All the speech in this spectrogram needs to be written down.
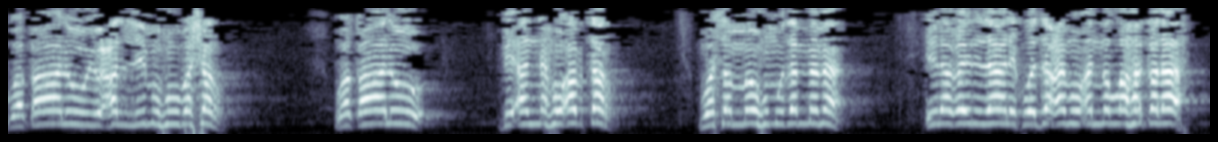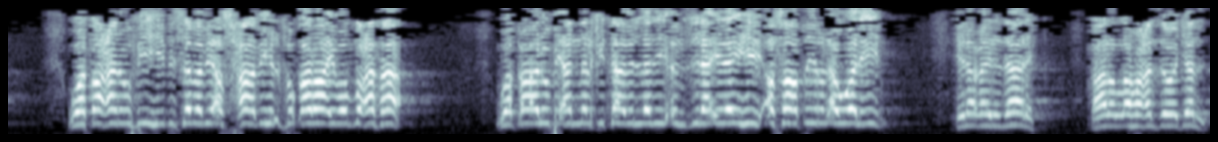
وقالوا يعلمه بشر وقالوا بأنه أبتر وسموه مذمما. إلى غير ذلك وزعموا أن الله قلاه وطعنوا فيه بسبب أصحابه الفقراء والضعفاء. وقالوا بأن الكتاب الذي أنزل إليه أساطير الأولين. إلى غير ذلك قال الله عز وجل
